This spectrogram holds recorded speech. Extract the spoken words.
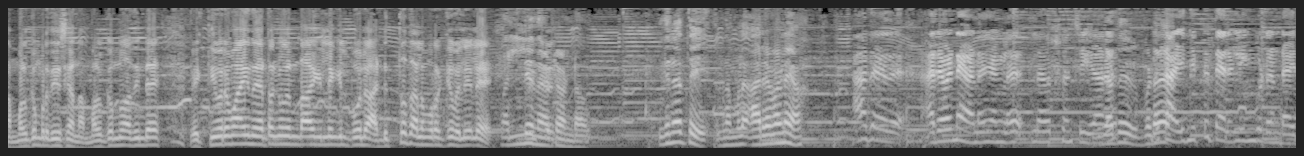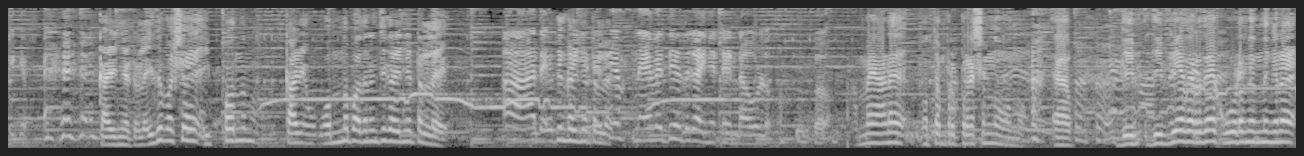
നമ്മൾക്കും പ്രതീക്ഷയാണ് നമ്മൾക്കൊന്നും അതിന്റെ വ്യക്തിപരമായ നേട്ടങ്ങൾ ഉണ്ടാകില്ലെങ്കിൽ പോലും അടുത്ത തലമുറയ്ക്ക് വലിയ വലിയ നേട്ടം ഉണ്ടാവും. ഇതിനകത്ത് നമ്മൾ അരവണയാ? അതെ അതെ. അരവണയാണ് ഞങ്ങൾ എല്ലാ വർഷവും ചെയ്യാറ് ഇവിടെ കഴിഞ്ഞിട്ട് തെരളിയും കൂടെ ഉണ്ടായിരിക്കും. കഴിഞ്ഞിട്ടല്ലേ? ഇത് പക്ഷെ ഇപ്പൊ ഒന്നും ഒന്ന് പതിനഞ്ച് കഴിഞ്ഞിട്ടല്ലേ? കഴിഞ്ഞിട്ടല്ലേ? നൈവേദ്യം- നൈവേദ്യം അത് കഴിഞ്ഞിട്ടേ ഉണ്ടാവുള്ളൂ. അമ്മയാണ് മൊത്തം പ്രിപ്പറേഷൻ എന്ന് തോന്നുന്നു. ദിവ്യ വെറുതെ കൂടെ നിന്നിങ്ങനെ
